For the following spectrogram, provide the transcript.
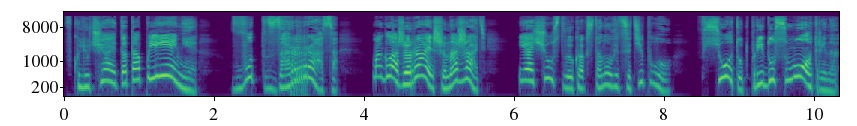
Включает отопление — вот зараза! Могла же раньше нажать. Я чувствую, как становится тепло. Все тут предусмотрено.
